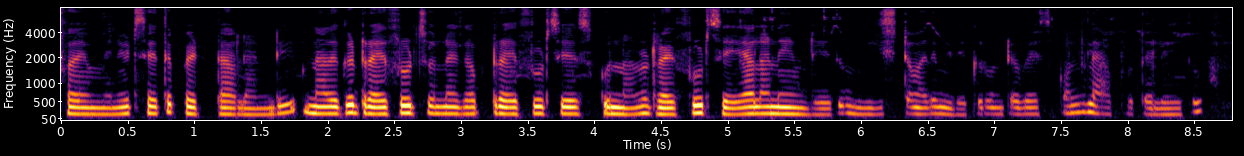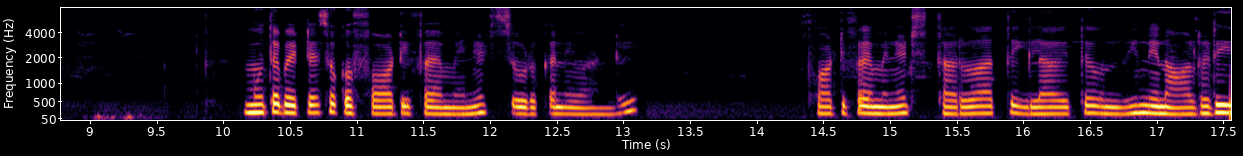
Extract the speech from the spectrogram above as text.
ఫైవ్ మినిట్స్ అయితే పెట్టాలండి. నా దగ్గర డ్రై ఫ్రూట్స్ ఉన్నాయి కాబట్టి డ్రై ఫ్రూట్స్ వేసుకున్నాను. డ్రై ఫ్రూట్స్ వేయాలని ఏం లేదు. మీ ఇష్టం అది మీ దగ్గర ఉంటే వేసుకోండి లేకపోతే లేదు. మూత పెట్టేసి ఒక ఫార్టీ ఫైవ్ మినిట్స్ ఉడకనివ్వండి. ఫార్టీ ఫైవ్ మినిట్స్ తర్వాత ఇలా అయితే ఉంది. నేను ఆల్రెడీ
